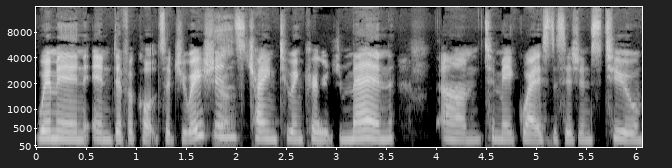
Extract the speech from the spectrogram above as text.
women in difficult situations, yeah. trying to encourage men um, to make wise decisions too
